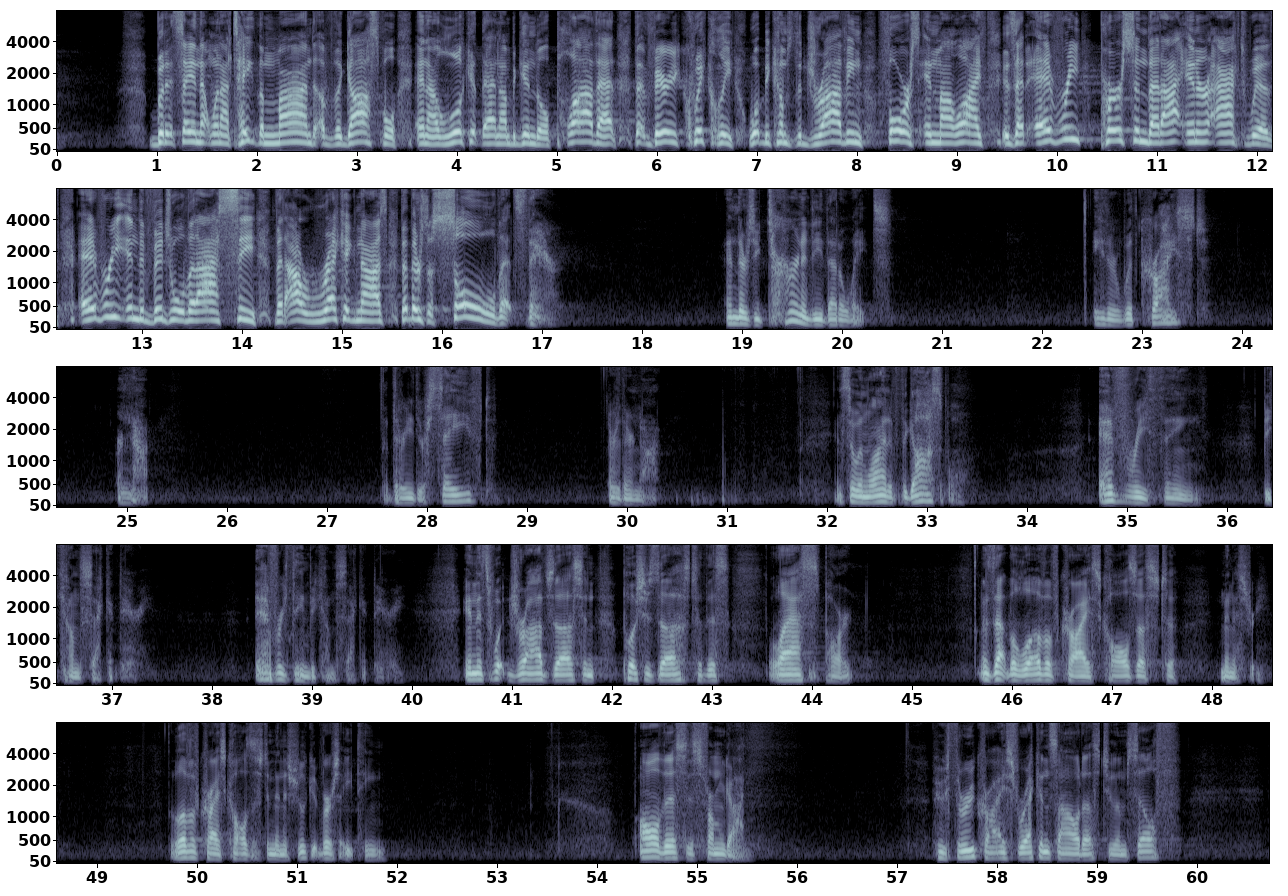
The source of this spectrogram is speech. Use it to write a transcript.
But it's saying that when I take the mind of the gospel and I look at that and I begin to apply that, that very quickly what becomes the driving force in my life is that every person that I interact with, every individual that I see, that I recognize that there's a soul that's there. And there's eternity that awaits, either with Christ or not. That they're either saved or they're not. And so, in light of the gospel, everything becomes secondary. Everything becomes secondary. And it's what drives us and pushes us to this last part is that the love of Christ calls us to ministry. The love of Christ calls us to ministry. Look at verse 18. All this is from God, who through Christ reconciled us to himself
